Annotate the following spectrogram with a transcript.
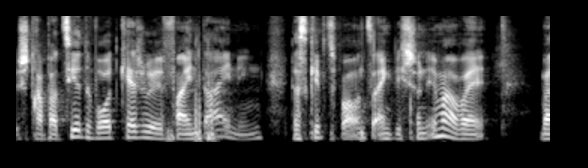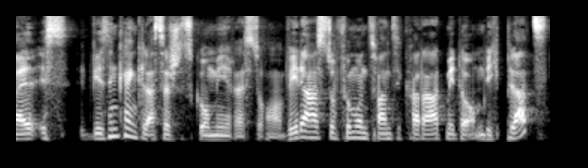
strapazierte Wort Casual Fine Dining, das gibt's bei uns eigentlich schon immer, weil weil es, wir sind kein klassisches Gourmet-Restaurant. Weder hast du 25 Quadratmeter um dich Platz,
